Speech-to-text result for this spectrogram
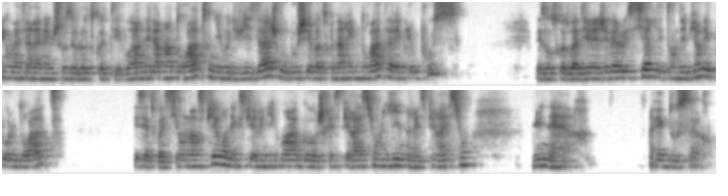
Et on va faire la même chose de l'autre côté. Vous ramenez la main droite au niveau du visage, vous bouchez votre narine droite avec le pouce. Les autres doigts dirigés vers le ciel, détendez bien l'épaule droite. Et cette fois-ci, on inspire, on expire uniquement à gauche. Respiration yin, respiration lunaire, avec douceur.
